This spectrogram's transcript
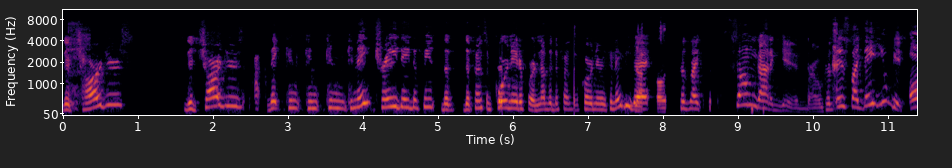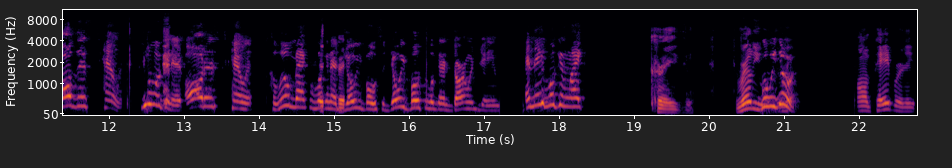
the Chargers the Chargers uh, they can can can can they trade they defeat the defensive coordinator for another defensive coordinator? Can they do that? Because like some gotta give, bro. Because it's like they you get all this talent. You looking at all this talent. Khalil Mack looking at Joey Bosa. Joey Bosa looking at Derwin James, and they looking like crazy. Really, what we doing? On paper, it-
